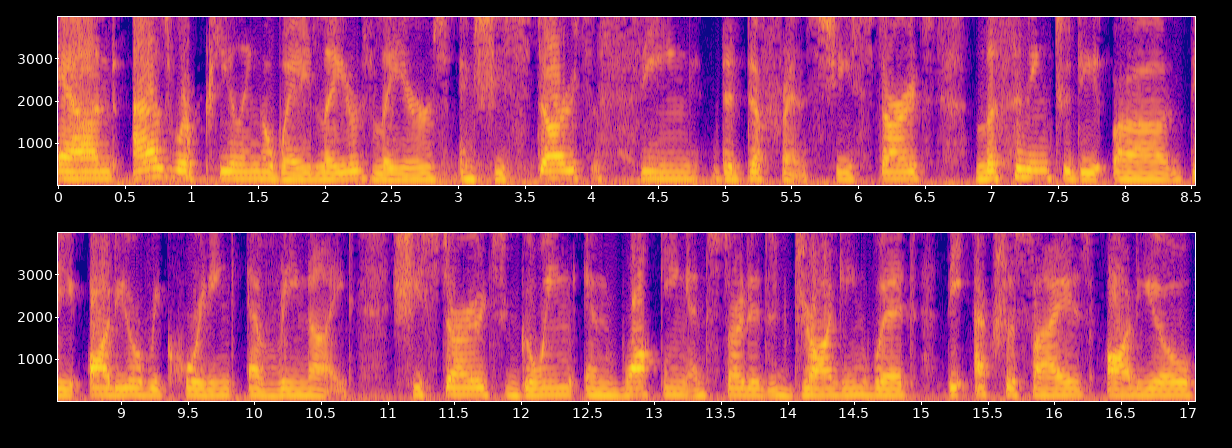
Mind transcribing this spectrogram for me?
And as we're peeling away layers, layers, and she starts seeing the difference. She starts listening to the uh, the audio recording every night. She starts going and walking and started jogging with the exercise audio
